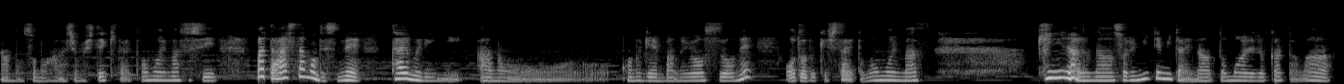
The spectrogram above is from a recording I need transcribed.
あの、その話もしていきたいと思いますし、また明日もですね、タイムリーに、あのー、この現場の様子をね、お届けしたいと思います。気になるな、それ見てみたいなと思われる方は、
